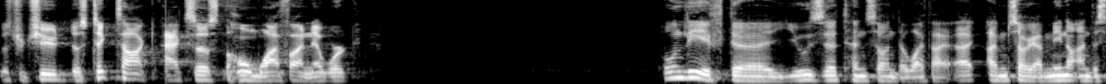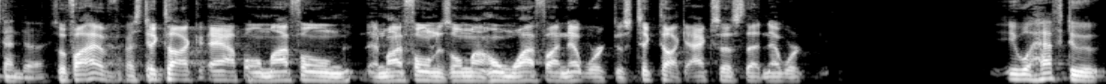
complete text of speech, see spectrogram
Mr. Chew, does TikTok access the home Wi Fi network? Only if the user turns on the Wi-Fi. I, am sorry, I may not understand the. So if I have question. TikTok app on my phone and my phone is on my home Wi-Fi network, does TikTok access that network? It will have to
